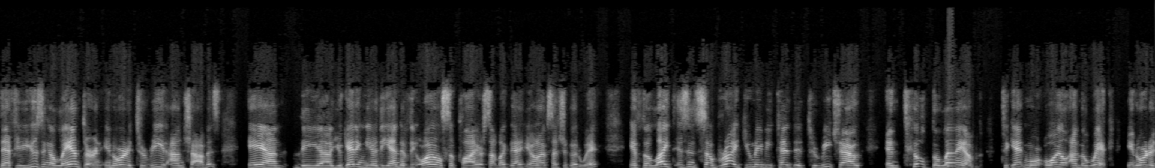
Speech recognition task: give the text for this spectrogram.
that if you're using a lantern in order to read on Shabbos and the uh, you're getting near the end of the oil supply or something like that, you don't have such a good wick. If the light isn't so bright, you may be tempted to reach out and tilt the lamp to get more oil on the wick in order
